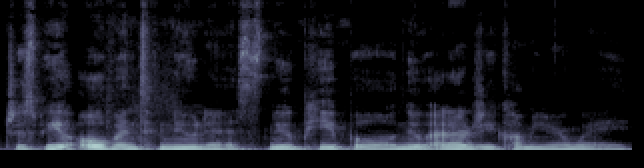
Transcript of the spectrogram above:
Just be open to newness, new people, new energy coming your way.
